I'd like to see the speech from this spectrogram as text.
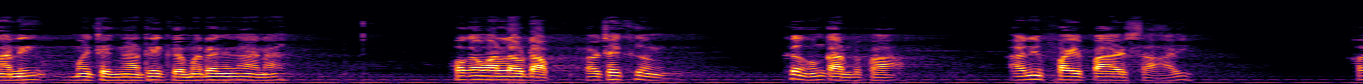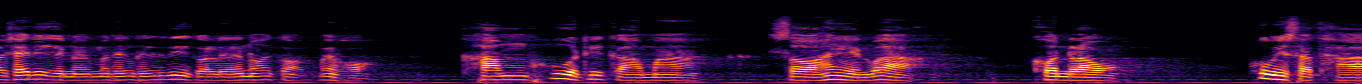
งานนี้ไม่ใช่งานที่เกิดมาได้ง่ายๆนะเพราะกลางวันเราดับเราใช้เครื่องเครื่องของการไฟฟ้าอันนี้ไฟปลายสาย เขาใช้ที่อื่นหน่อยมาถึงถึงที่นี่ก็เหลือน้อยก็ไม่พอคำพูดที่กล่าวมาสอให้เห็นว่าคนเรา ผู้มีศรัทธา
